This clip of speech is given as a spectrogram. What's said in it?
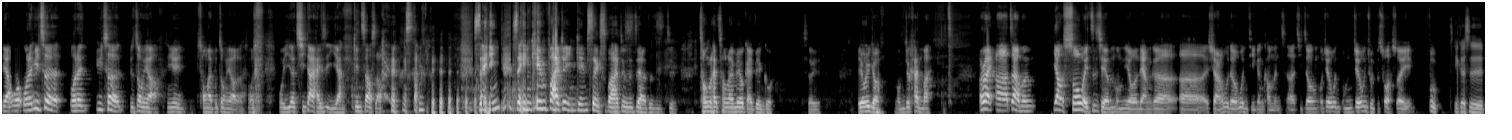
yeah，我我的预测，我的预测不重要，因为从来不重要了，我我的期待还是一样，跟少少三，谁赢谁赢 Game Five 就赢 Game Six 吧，就是这样，就是就。从来从来没有改变过，所以 here we go，我们就看吧。All right 啊、呃，在我们要收尾之前，我们有两个呃小人物的问题跟 comment，呃，其中我觉得问我们觉得问题不错，所以不一个是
